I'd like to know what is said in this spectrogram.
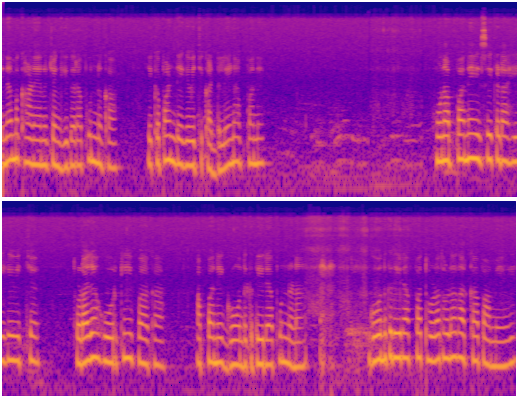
ਇਹਨਾਂ ਮਖਾਣਿਆਂ ਨੂੰ ਚੰਗੀ ਤਰ੍ਹਾਂ ਭੁੰਨ ਕੇ, ਇੱਕ ਭਾਂਡੇ ਦੇ ਵਿੱਚ ਕੱਢ ਲੈਣਾ ਆਪਾਂ ਨੇ। ਹੁਣ ਆਪਾਂ ਨੇ ਇਸੇ ਕੜਾਹੀ ਦੇ ਵਿੱਚ ਥੋੜਾ ਜਿਹਾ ਹੋਰ ਘੀ ਪਾ ਕਾ, ਆਪਾਂ ਨੇ ਗੋਂਦ ਕਤੀਰਾ ਭੁੰਨਣਾ। ਗੋਂਦ ਕਤੀਰਾ ਆਪਾਂ ਥੋੜਾ ਥੋੜਾ ਕਰਕੇ ਪਾਵਾਂਗੇ।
